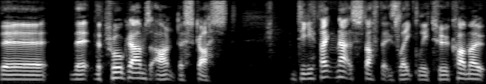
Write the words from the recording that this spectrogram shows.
the the the programs aren't discussed. Do you think that's stuff that's likely to come out?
